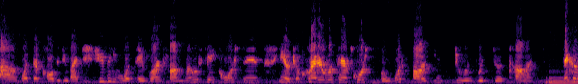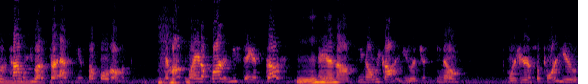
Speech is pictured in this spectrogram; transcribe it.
uh, what they're called to do by distributing what they've learned from real estate courses, you know, to credit repair courses. But what are you doing with your time? There comes a time when you got to start asking yourself, hold on, am I playing a part in me saying stuff? Mm-hmm. And um, you know, we got you, and just you know, we're here to support you,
